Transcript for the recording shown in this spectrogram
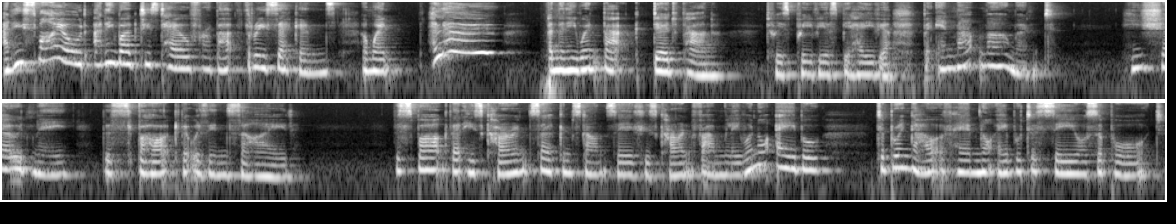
and he smiled and he wagged his tail for about three seconds and went, Hello! And then he went back deadpan to his previous behaviour. But in that moment, he showed me the spark that was inside the spark that his current circumstances, his current family were not able to bring out of him, not able to see or support.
